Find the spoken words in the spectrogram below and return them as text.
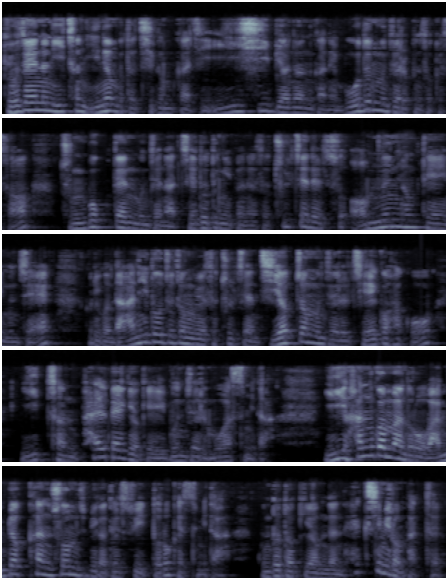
교재에는 2002년부터 지금까지 20여 년간의 모든 문제를 분석해서 중복된 문제나 제도 등이 변해서 출제될 수 없는 형태의 문제, 그리고 난이도 조정을 위해서 출제한 지역적 문제를 제거하고 2,800여 개의 문제를 모았습니다. 이한 것만으로 완벽한 수험 준비가 될 수 있도록 했습니다. 군더더기 없는 핵심 이론 파트,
